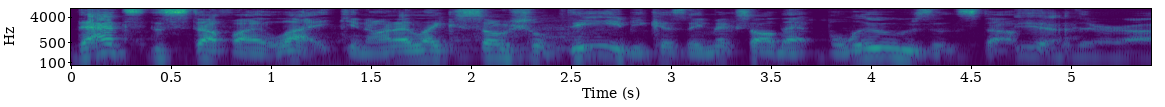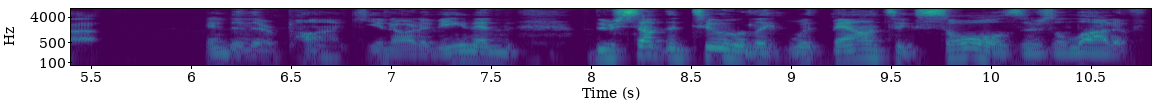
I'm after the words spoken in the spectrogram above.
that's the stuff I like. You know, and I like Social D because they mix all that blues and stuff Yeah. into their uh, into their punk. You know what I mean? And there's something too like with Bouncing Souls. There's a lot of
